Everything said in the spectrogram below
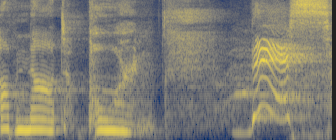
of not porn. This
